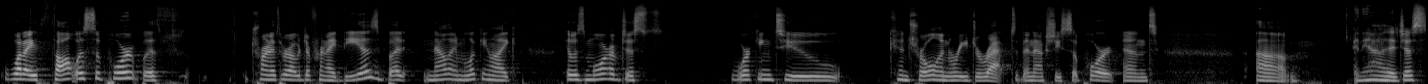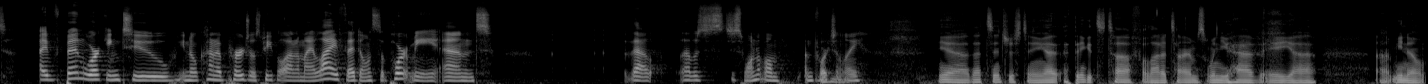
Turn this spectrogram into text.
what i thought was support with trying to throw out different ideas. But now that I'm looking like it was more of just working to control and redirect than actually support. And, um, and yeah, it just, I've been working to, you know, kind of purge those people out of my life that don't support me. And that, that was just one of them, unfortunately. Mm-hmm. Yeah, that's interesting. I, I, think it's tough a lot of times when you have a, uh, um, you know,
